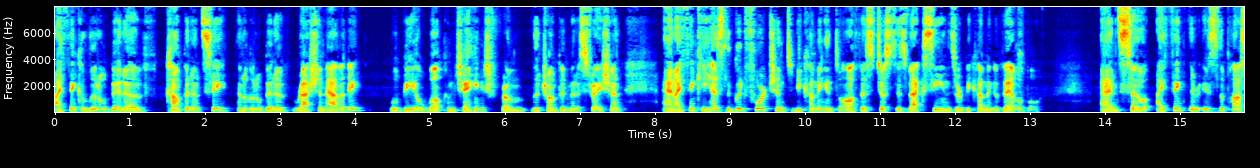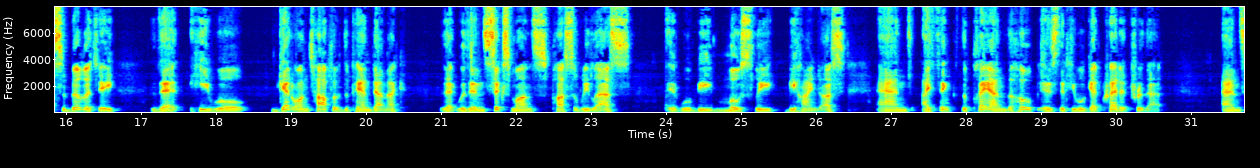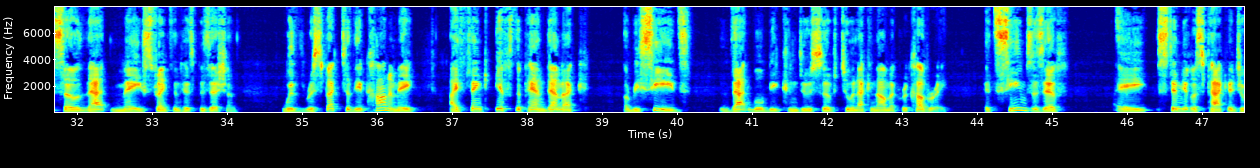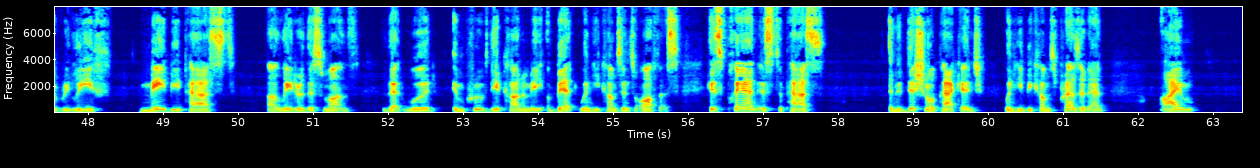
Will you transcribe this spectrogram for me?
I think a little bit of competency and a little bit of rationality will be a welcome change from the Trump administration. And I think he has the good fortune to be coming into office just as vaccines are becoming available. And so I think there is the possibility that he will get on top of the pandemic, that within six months, possibly less, it will be mostly behind us. And I think the plan, the hope is that he will get credit for that. And so that may strengthen his position. With respect to the economy, I think if the pandemic recedes, that will be conducive to an economic recovery. It seems as if a stimulus package of relief may be passed uh, later this month that would improve the economy a bit when he comes into office. His plan is to pass an additional package when he becomes president. I'm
